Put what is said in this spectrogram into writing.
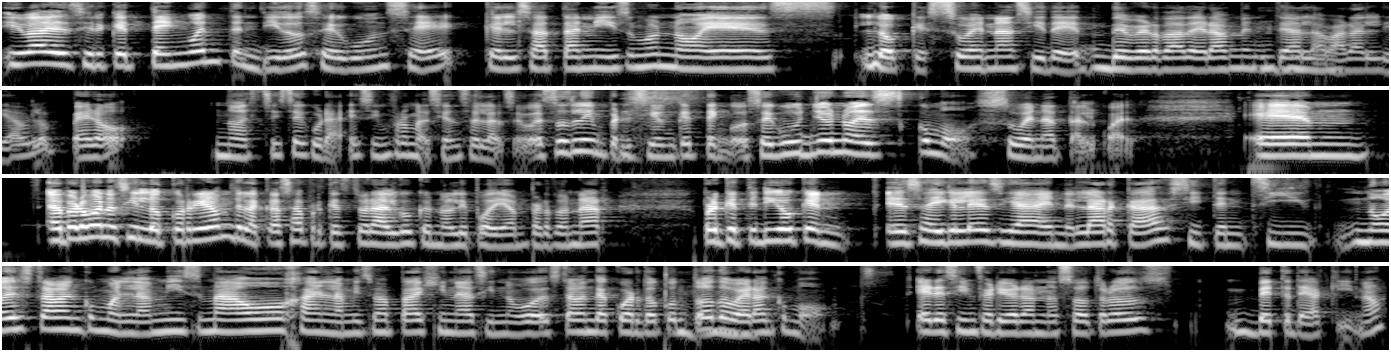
Iba a decir que tengo entendido, según sé, que el satanismo no es lo que suena así de, de verdaderamente alabar al diablo, pero no estoy segura, esa información se la debo. Esa es la impresión que tengo. Según yo, no es como suena tal cual. Em, eh, pero bueno, sí, lo corrieron de la casa porque esto era algo que no le podían perdonar. Porque te digo que en esa iglesia, en el arca, si, si no estaban como en la misma hoja, en la misma página, si no estaban de acuerdo con todo, eran como, eres inferior a nosotros, vete de aquí, ¿no?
